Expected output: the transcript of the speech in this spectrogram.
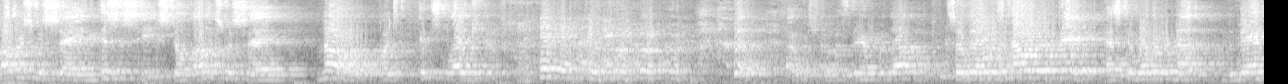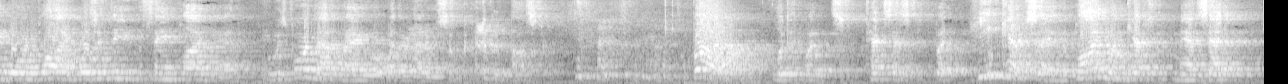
others were saying, This is he. Still others were saying, No, but it's like him. I wish I was there for that one. So there was now a debate as to whether or not the man born blind was indeed the same blind man who was born that way, or whether or not he was some kind of impostor. but, look at what text says. But he kept saying, the blind one kept, man said,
